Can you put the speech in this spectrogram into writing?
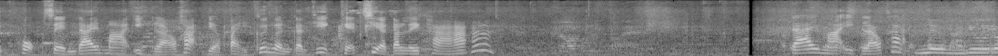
96 เซนได้มาอีกแล้วค่ะ เดี๋ยวไปขึ้นเงินกันที่เคสเชียร์กันเลยค่ะ ได้มาอีกแล้วค่ะ 1 ยูโร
